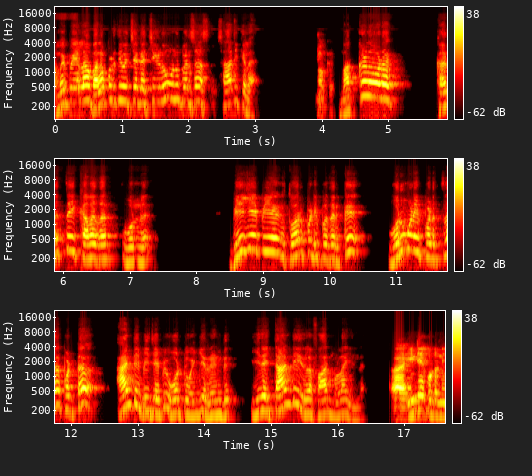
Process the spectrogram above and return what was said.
அமைப்பை எல்லாம் பலப்படுத்தி வச்ச கட்சிகளும் ஒண்ணும் பெருசா சாதிக்கல. மக்களோட கருத்தை கவர்தல் ஒண்ணு பிஜேபியை தோற்கடிப்பதற்கு ஒருமுனைப்படுத்தப்பட்ட ஆன்டி பிஜேபி ஓட்டு வங்கி ரெண்டு. இதை தாண்டி இதுல ஃபார்முலா இல்ல. இந்திய கூட்டணி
